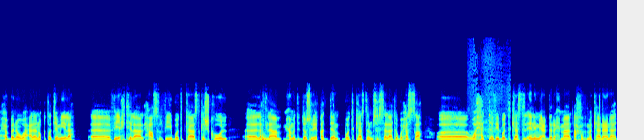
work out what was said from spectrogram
أحب أنوه على نقطة جميلة آه، في احتلال حاصل في بودكاست كشكول آه، الأفلام. محمد الدوسري يقدم بودكاست المسلسلات أبو حصة آه، وحتى في بودكاست الأنمي عبد الرحمن أخذ مكان عناد.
